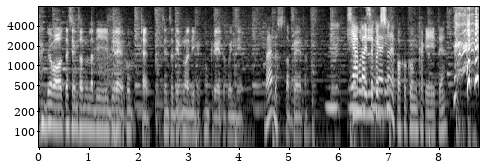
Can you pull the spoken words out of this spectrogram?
due volte senza nulla di dire, cioè senza dire nulla di concreto, quindi bello sto tappeto. Mm, Siamo delle signori. persone poco concrete.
